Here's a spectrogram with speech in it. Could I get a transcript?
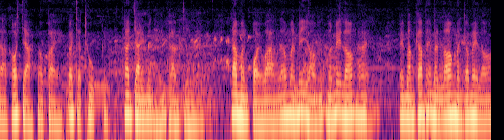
ลาเขาจากเราไปก็จะทุกข์ ถ้าใจมันเห็นความจริงแล้วถ้ามันปล่อยวางแล้วมันไม่ยอมมันไม่ร้องไห้ไปบังคับให้มันร้องมันก็ไม่ร้อง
